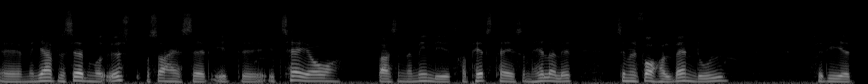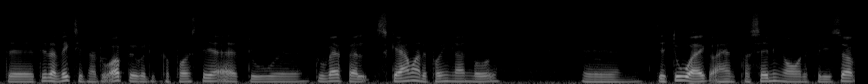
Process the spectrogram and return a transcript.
Øh, men jeg har placeret den mod øst, og så har jeg sat et, øh, et tag over. Bare sådan en almindelig trapeztag, som hælder lidt. Simpelthen for at holde vandet ude. Fordi at, øh, det, der er vigtigt, når du opbygger din kompost, det er, at du, øh, du i hvert fald skærmer det på en eller anden måde. Øh, det duer ikke at have en præsending over det, fordi så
